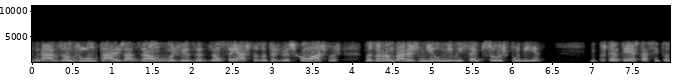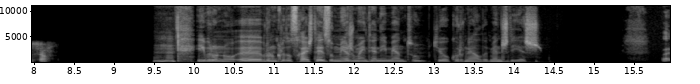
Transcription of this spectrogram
na adesão de voluntários, a adesão, umas vezes adesão sem aspas, outras vezes com aspas, mas a rondar as mil, mil e cem pessoas por dia. E, portanto, é esta a situação. Uhum. E Bruno, uh, Bruno Cardoso Reis, tens o mesmo entendimento que o Coronel Mendes Dias? Bem,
